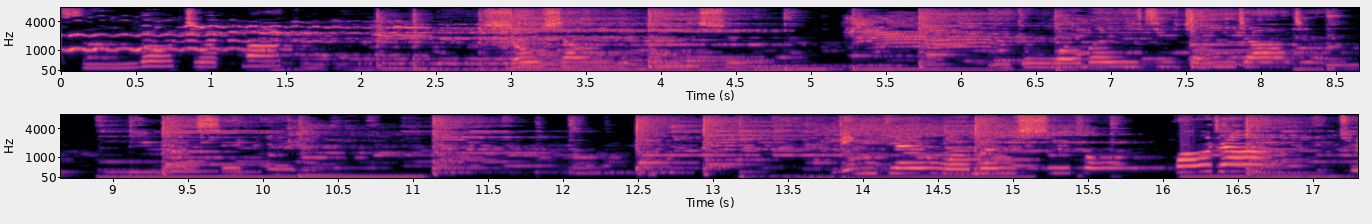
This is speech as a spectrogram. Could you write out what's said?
散落着花朵，受伤的衣裙，如同我们一起挣扎着那些困明天我们是否活着，却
